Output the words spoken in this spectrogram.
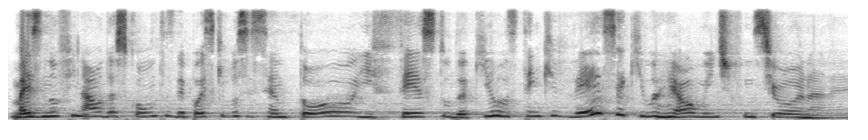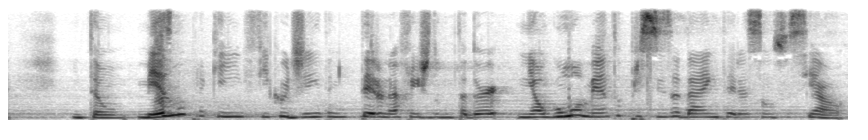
Mas no final das contas, depois que você sentou e fez tudo aquilo, você tem que ver se aquilo realmente funciona, né? Então, mesmo para quem fica o dia inteiro na frente do computador, em algum momento precisa da interação social.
